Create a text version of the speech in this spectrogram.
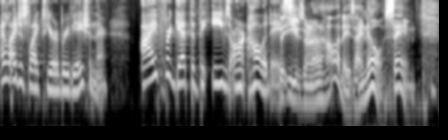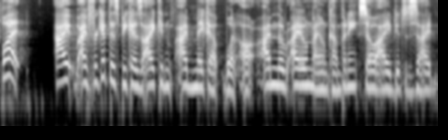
I, I just liked your abbreviation there. I forget that the eves aren't holidays. the eves are not holidays. I know. Same. but I, I forget this because I can I make up what uh, I'm the I own my own company, so I get to decide.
